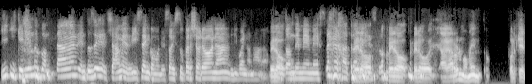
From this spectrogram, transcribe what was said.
y, queriendo contar, entonces ya me dicen como que soy súper llorona y bueno, nada, un montón de memes atrás pero, de eso. Pero, pero agarro el momento, porque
